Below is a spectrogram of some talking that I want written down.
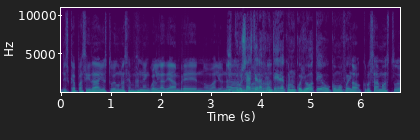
discapacidad. Yo estuve una semana en huelga de hambre, no valió nada. ¿Y cruzaste la frontera con un coyote o cómo fue? No, cruzamos todo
